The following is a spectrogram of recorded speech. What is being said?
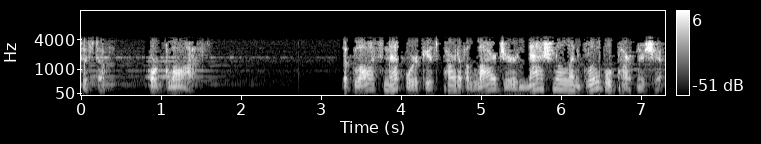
System, or GLOS. The GLOS network is part of a larger national and global partnership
